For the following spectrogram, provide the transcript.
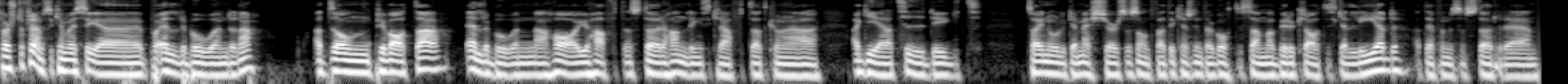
först och främst så kan man ju se eh, på äldreboendena att de privata äldreboendena har ju haft en större handlingskraft att kunna agera tidigt, ta in olika measures och sånt för att det kanske inte har gått i samma byråkratiska led, att det har funnits en större,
